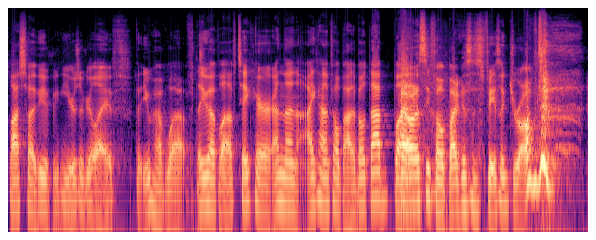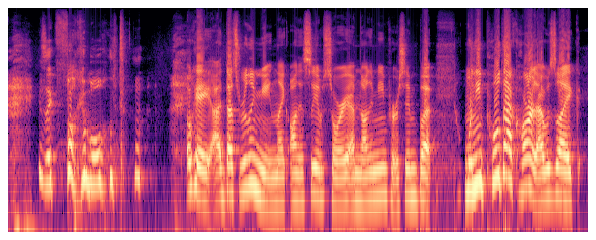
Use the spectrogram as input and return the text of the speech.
last five years of your life that you have left. that you have left. Take care. And then I kind of felt bad about that. But I honestly felt bad because his face like dropped. He's like, "Fuck, I'm old." okay, I- that's really mean. Like, honestly, I'm sorry. I'm not a mean person. But when he pulled that card, I was like,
